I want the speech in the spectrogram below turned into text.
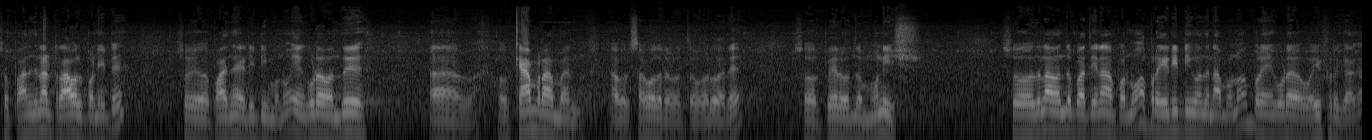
ஸோ பதினஞ்சு நாள் ட்ராவல் பண்ணிவிட்டு ஸோ பதினஞ்சு நாள் எடிட்டிங் பண்ணுவோம். என் கூட வந்து ஒரு கேமராமேன் அவர் சகோதரர் ஒருத்தர் வருவார். ஸோ அவர் பேர் வந்து முனிஷ். ஸோ இதெல்லாம் வந்து பார்த்திங்கன்னா பண்ணுவோம். அப்புறம் எடிட்டிங் வந்து நான் பண்ணுவோம். அப்புறம் என் கூட ஒய்ஃப் இருக்காங்க.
